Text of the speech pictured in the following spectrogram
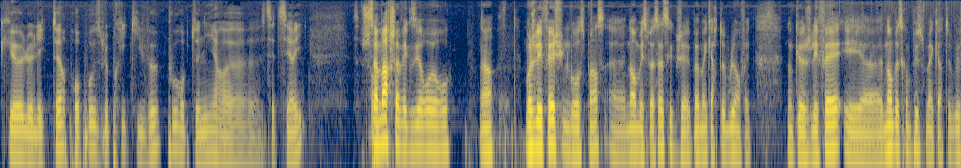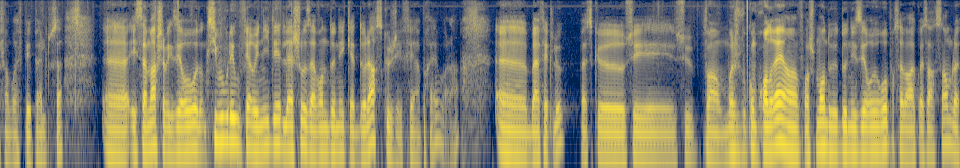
que le lecteur propose le prix qu'il veut pour obtenir cette série. Sachant- Ça marche avec 0 euros. Hein Moi je l'ai fait, je suis une grosse pince. Euh, non, mais c'est pas ça, c'est que j'avais pas ma carte bleue en fait. Donc euh, je l'ai fait et euh, non, parce qu'en plus ma carte bleue, enfin bref, PayPal, tout ça. Euh, et ça marche avec 0 euros. Donc si vous voulez vous faire une idée de la chose avant de donner 4 dollars, ce que j'ai fait après, voilà, bah faites-le. Parce que c'est. Enfin, moi je vous comprendrais, hein, franchement, de donner 0 euros pour savoir à quoi ça ressemble.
